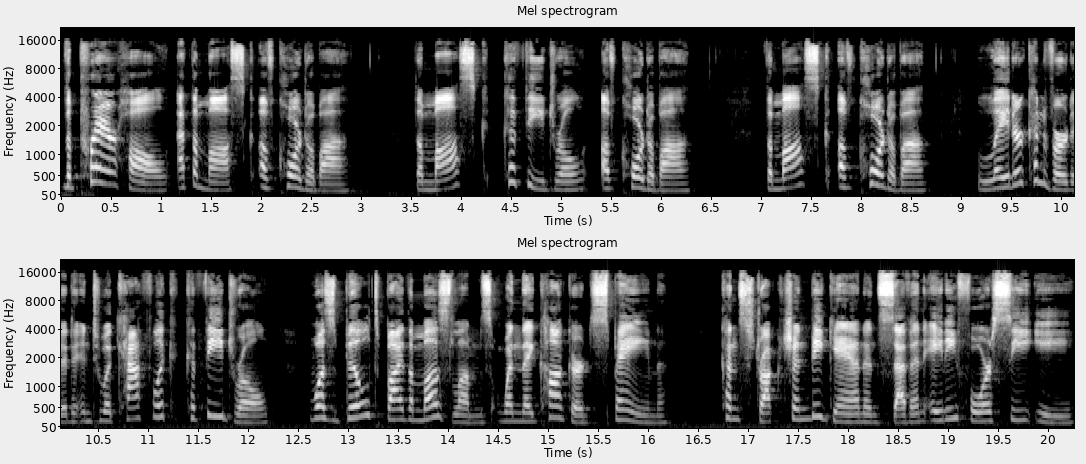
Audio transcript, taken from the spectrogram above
The Prayer Hall at the Mosque of Cordoba. The Mosque Cathedral of Cordoba. The Mosque of Cordoba later converted into a Catholic cathedral, was built by the Muslims when they conquered Spain. Construction began in 784 CE,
